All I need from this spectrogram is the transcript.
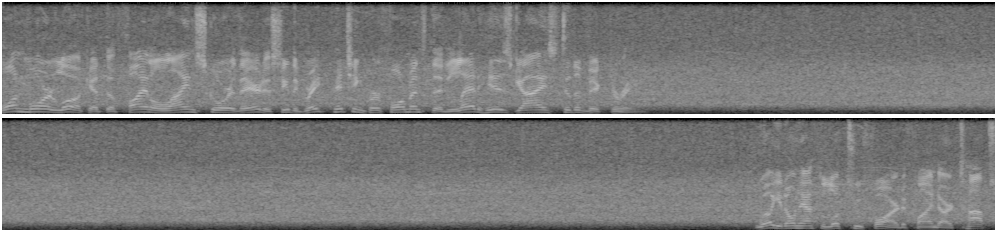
One more look at the final line score there to see the great pitching performance that led his guys to the victory. Well, you don't have to look too far to find our tops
